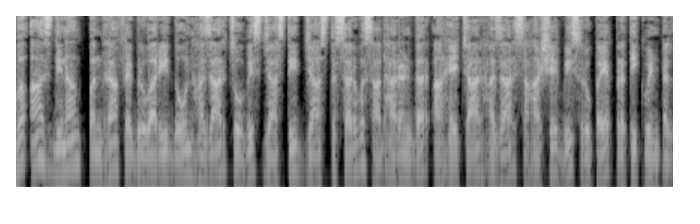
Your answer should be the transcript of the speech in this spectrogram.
व आज दिनांक पंधरा फेब्रुवारी दोन हजार चोवीस जास्तीत जास्त सर्वसाधारण दर आहे चार हजार सहाशे वीस रुपये प्रति क्विंटल.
